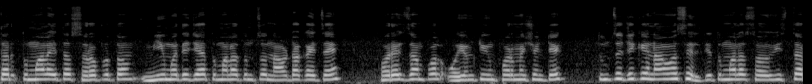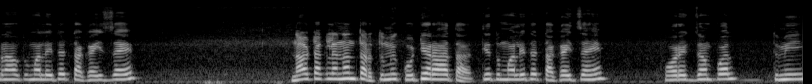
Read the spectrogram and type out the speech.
तर तुम्हाला इथं सर्वप्रथम मीमध्ये जे आहे तुम्हाला तुमचं नाव टाकायचं आहे for example O M T information tech तुमचं जे काही नाव असेल ते तुम्हाला सविस्तर नाव तुम्हाला इथं टाकायचं आहे. नाव टाकल्यानंतर तुम्ही कुठे राहता ते तुम्हाला इथं टाकायचं आहे. फॉर एक्झाम्पल तुम्ही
